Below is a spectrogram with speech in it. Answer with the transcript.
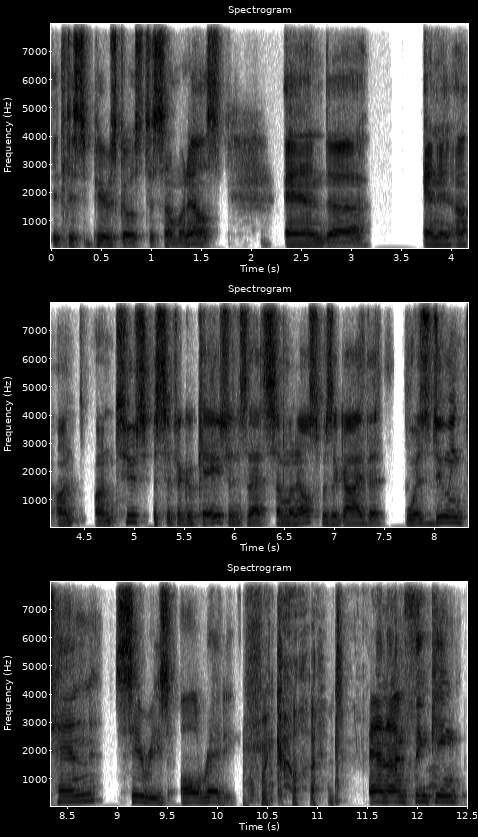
it disappears goes to someone else and uh and in, on on two specific occasions that someone else was a guy that was doing 10 series already Oh my god. and i'm thinking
